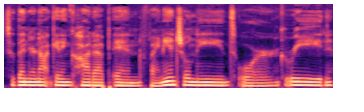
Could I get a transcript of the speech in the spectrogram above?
So then you're not getting caught up in financial needs or greed.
